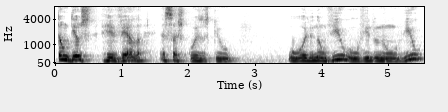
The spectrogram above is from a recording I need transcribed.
Então Deus revela essas coisas que o, o olho não viu, o ouvido não ouviu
